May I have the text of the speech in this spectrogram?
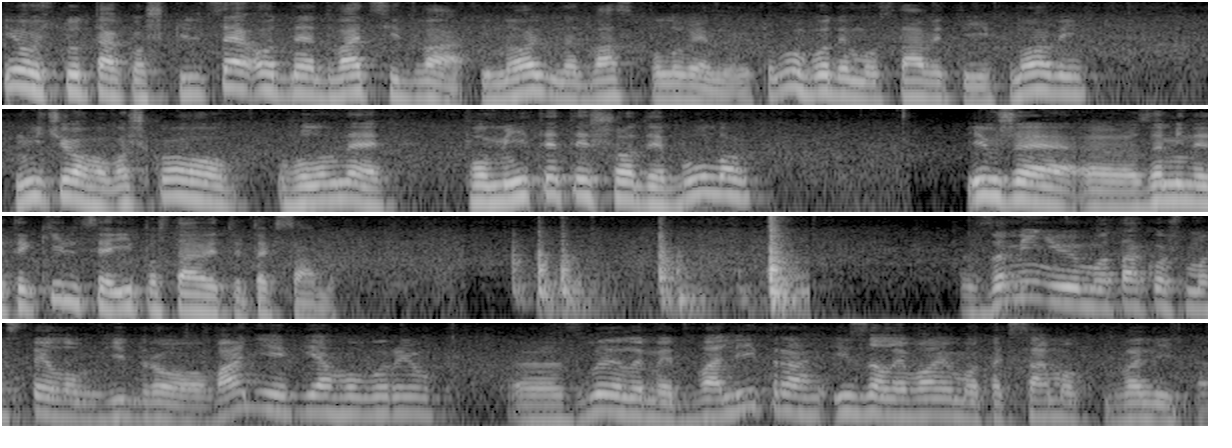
І ось тут також кільце одне 22,0 на 2,5. Тому будемо ставити їх нові. Нічого важкого, головне помітити, що де було. І вже замінити кільця і поставити так само. Замінюємо також мастило в гідровані, як я говорив. Е, Злили ми 2 літра і заливаємо так само 2 літра.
